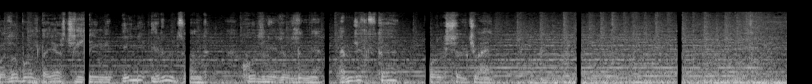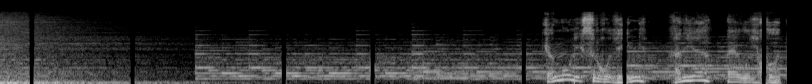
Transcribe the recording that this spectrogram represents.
глобал даяарчлалын энэ 90 зуунд хөл нийлүүлэн амжилттай урагшилж байна. Чонмун их сургуулийн харьяа байгууллагууд.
